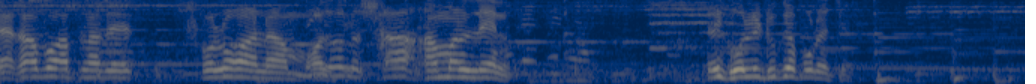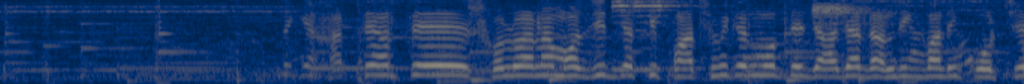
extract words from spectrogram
দেখাবো আপনাদের ষোলো আনা মসজিদ। হলো শাহ আমার লেন। এই গলি ঢুকে পড়েছে। থেকে হাঁটতে হাঁটতে ষোলো আনা মসজিদ যাচ্ছি পাঁচ মিনিটের মধ্যে যা যা ডান্দিক বাঁদিক পড়ছে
